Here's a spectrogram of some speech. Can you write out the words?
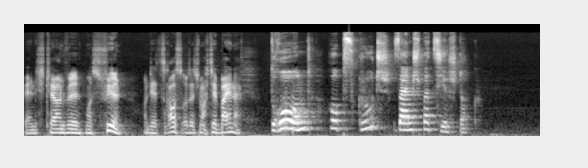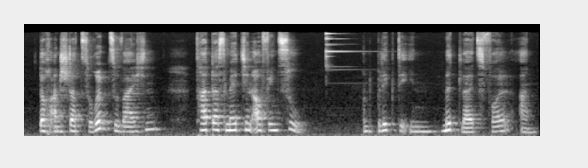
Wer nicht hören will, muss fühlen. Und jetzt raus, oder ich mach dir Beine. Drohend hob Scrooge seinen Spazierstock. Doch anstatt zurückzuweichen, trat das Mädchen auf ihn zu und blickte ihn mitleidsvoll an.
